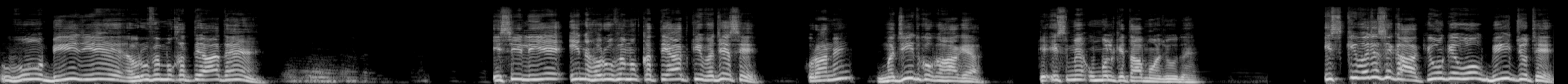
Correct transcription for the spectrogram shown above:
وہ بیج یہ حروف مقتیات ہیں۔ اسی لیے ان حروف مقتیات کی وجہ سے قرآن مجید کو کہا گیا کہ اس میں ام الکتاب موجود ہے۔ اس کی وجہ سے کہا، کیونکہ وہ بیج جو تھے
